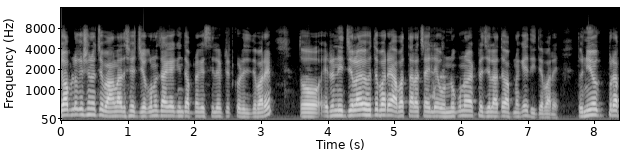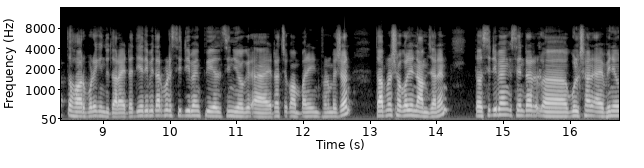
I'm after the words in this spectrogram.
জব লোকেশন হচ্ছে বাংলাদেশের যে কোনো জায়গায় কিন্তু আপনাকে সিলেক্টেড করে দিতে পারে। তো এটা নিজ জেলায় হতে পারে, আবার তারা চাইলে অন্য কোনো একটা জেলাতেও আপনাকে দিতে পারে। তো নিয়োগ প্রাপ্ত হওয়ার পরে কিন্তু তারা এটা দিয়ে দিবে। তারপরে সিটি ব্যাংক পিএলসি নিয়োগ এটা হচ্ছে কোম্পানির ইনফরমেশন তো আপনারা সকলেই নাম জানেন। তো city bank centre Gulshan avenue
